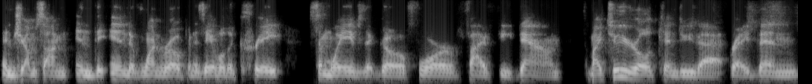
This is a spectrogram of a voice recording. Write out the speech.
and jumps on in the end of one rope and is able to create some waves that go four or five feet down, my two year old can do that, right? Then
